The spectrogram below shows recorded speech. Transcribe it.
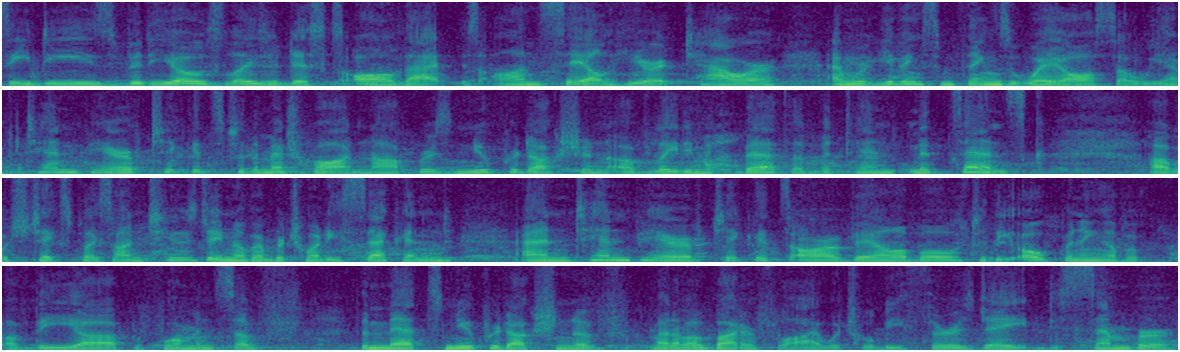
CDs, videos, laser discs, all of that is on sale here at Tower, and we're giving some things away also. We have 10 pair of tickets to the Metropolitan Opera's new production of Lady Macbeth of Mtsensk. Uh, which takes place on Tuesday, November 22nd, and 10 pair of tickets are available to the opening of, a, of the uh, performance of the Met's new production of Madame Butterfly, which will be Thursday, December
